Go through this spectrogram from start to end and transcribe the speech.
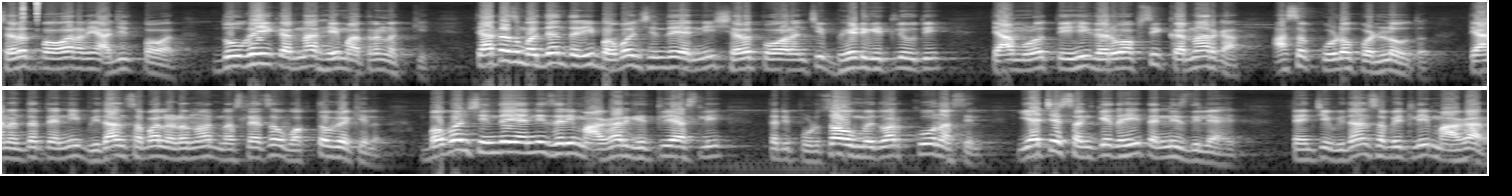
शरद पवार आणि अजित पवार दोघंही करणार हे मात्र नक्की. त्यातच मध्यंतरी बबन शिंदे यांनी शरद पवारांची भेट घेतली होती. त्यामुळं तेही घरवापसी करणार का? असं कोडं पडलं होतं. त्यानंतर त्यांनी विधानसभा लढवणार नसल्याचं वक्तव्य केलं. बबन शिंदे यांनी जरी माघार घेतली असली तरी पुढचा उमेदवार कोण असेल? याचे संकेतही त्यांनीच दिले आहेत. त्यांची विधानसभेतली माघार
